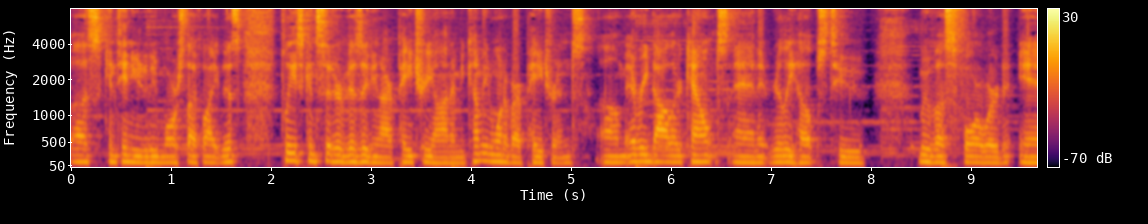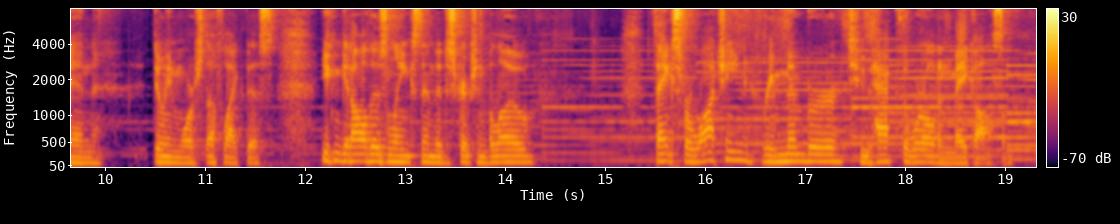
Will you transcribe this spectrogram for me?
us continue to do more stuff like this, please consider visiting our Patreon and becoming one of our patrons. Um, every dollar counts and it really helps to move us forward in doing more stuff like this. You can get all those links in the description below. Thanks for watching. Remember to hack the world and make awesome.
